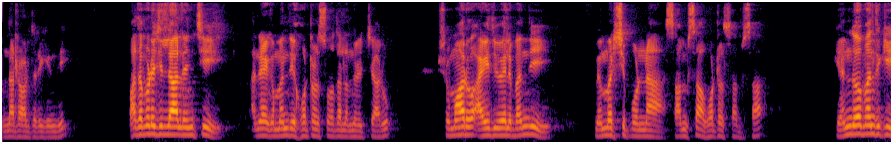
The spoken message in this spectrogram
అందరూ రావడం జరిగింది. పదమూడు జిల్లాల నుంచి అనేక మంది హోటల్ సోదరులందరూ ఇచ్చారు సుమారు ఐదు వేల మంది మెంబర్షిప్ ఉన్న సంస్థ హోటల్ సంస్థ ఎంతో మందికి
